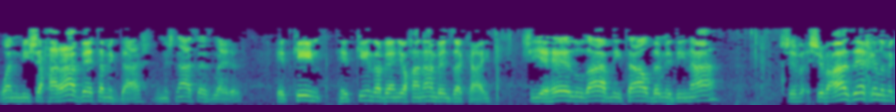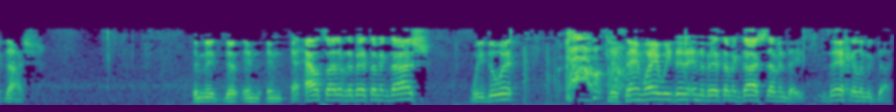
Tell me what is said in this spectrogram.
when Mishahara Bet HaMikdash, the Mishnah says later, Hitkin, Hitkin Rabbi Yochanan ben Zakai, Sheyehe lulav nital b'medina, shiv'a zecher lemikdash. The, the, in, in, outside of the Beit HaMikdash, we do it the same way we did it in the Beit HaMikdash seven days. Zecher lemikdash.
